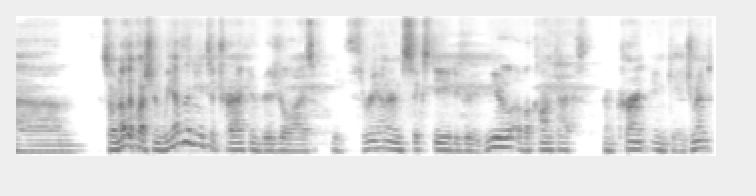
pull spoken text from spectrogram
Um, so another question, we have the need to track and visualize a 360 degree view of a contact's concurrent engagement.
